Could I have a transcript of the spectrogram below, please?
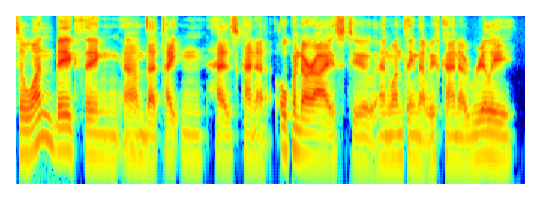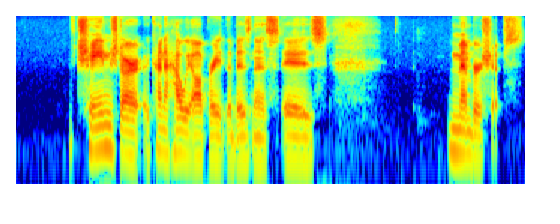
So one big thing um, that Titan has kind of opened our eyes to, and one thing that we've kind of really changed our kind of how we operate the business is memberships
